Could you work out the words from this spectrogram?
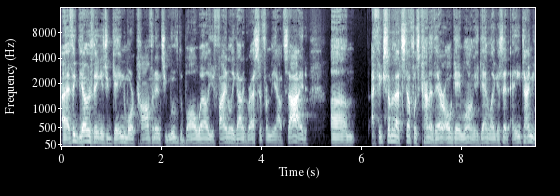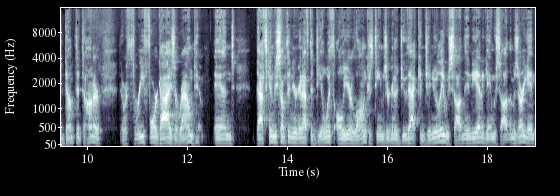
I think the other thing is you gained more confidence. You moved the ball well. You finally got aggressive from the outside. Um, I think some of that stuff was kind of there all game long. Again, like I said, anytime you dumped it to Hunter, there were three, four guys around him. And – that's going to be something you're going to have to deal with all year long because teams are going to do that continually. We saw it in the Indiana game, we saw it in the Missouri game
